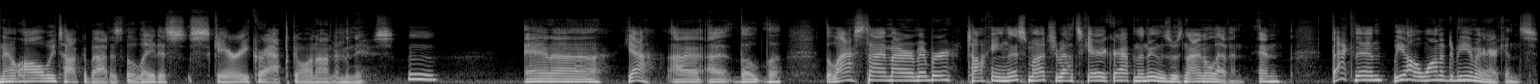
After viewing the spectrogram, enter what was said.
Now all we talk about is the latest scary crap going on in the news. And uh, yeah, I, I, the, the the last time I remember talking this much about scary crap in the news was 9/11, and back then we all wanted to be Americans.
